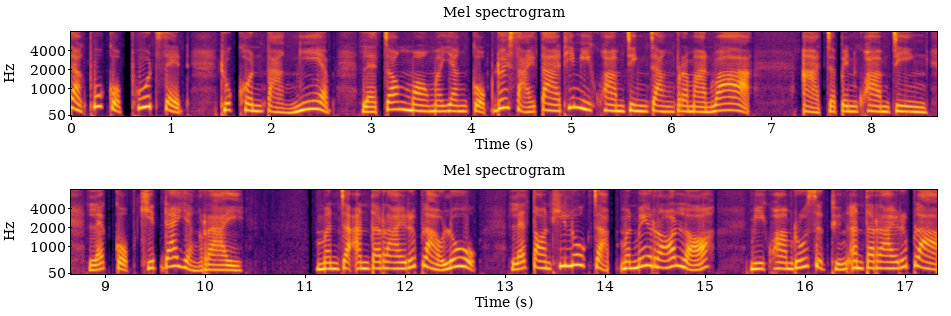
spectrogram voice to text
จากผู้กบพูดเสร็จ ทุกคนต่างเงียบ และจ้องมองมายังกบด้วยสายตาที่มีความจริงจังประมาณว่า อาจจะเป็นความจริง และกบคิดได้อย่างไร มันจะอันตรายหรือเปล่าลูก และตอนที่ลูกจับมันไม่ร้อนเหรอ มีความรู้สึกถึงอันตรายหรือเปล่า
